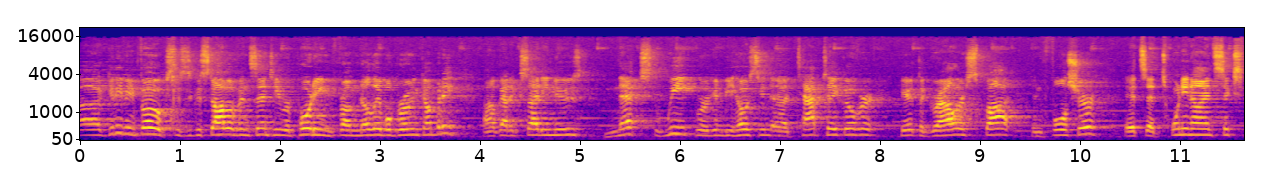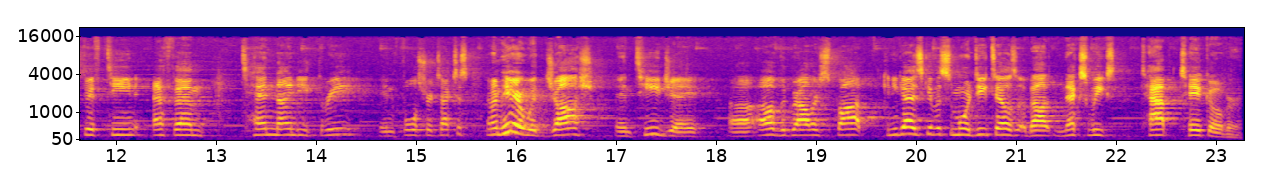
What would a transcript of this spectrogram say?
Uh, good evening, folks. This is Gustavo Vincenti reporting from No Label Brewing Company. I've got exciting news. Next week, we're going to be hosting a tap takeover here at the Growler Spot in Fulshear. It's at 29615 FM 1093 in Fulshear, Texas. And I'm here with Josh and TJ uh, of the Growler Spot. Can you guys give us some more details about next week's tap takeover?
